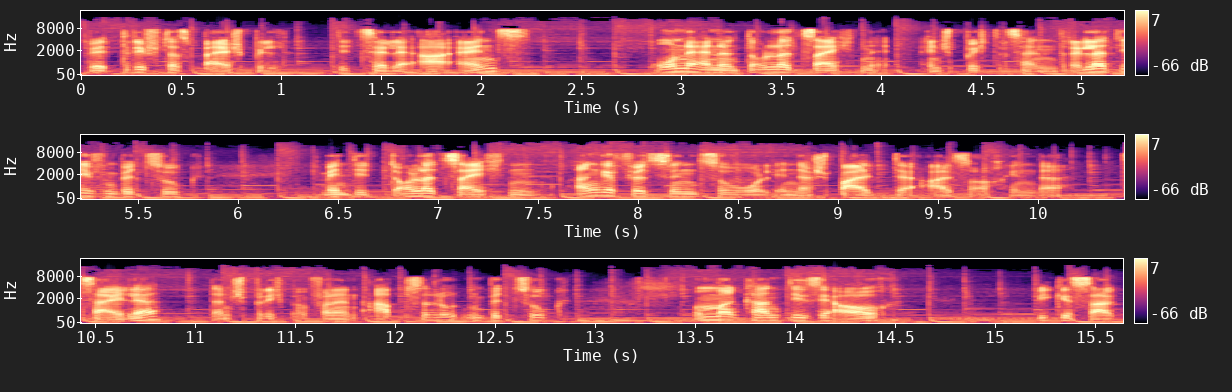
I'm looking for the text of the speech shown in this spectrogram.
betrifft das Beispiel die Zelle A1 ohne einen Dollarzeichen entspricht es einem relativen Bezug. Wenn die Dollarzeichen angeführt sind, sowohl in der Spalte als auch in der Zeile, dann spricht man von einem absoluten Bezug und man kann diese auch, wie gesagt,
